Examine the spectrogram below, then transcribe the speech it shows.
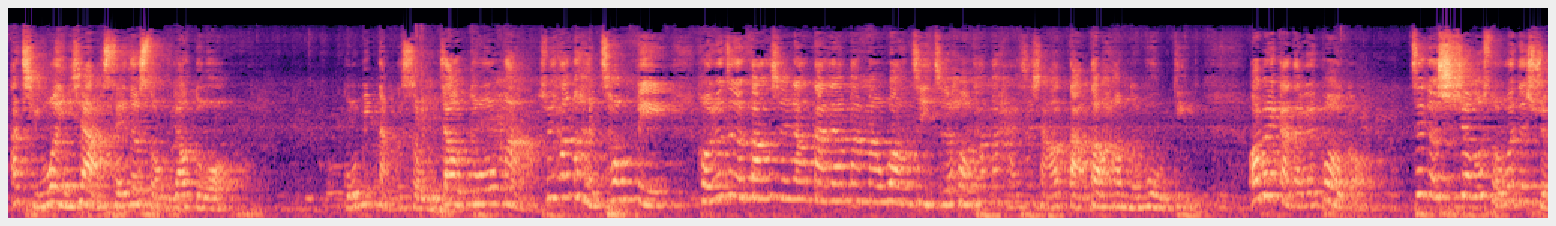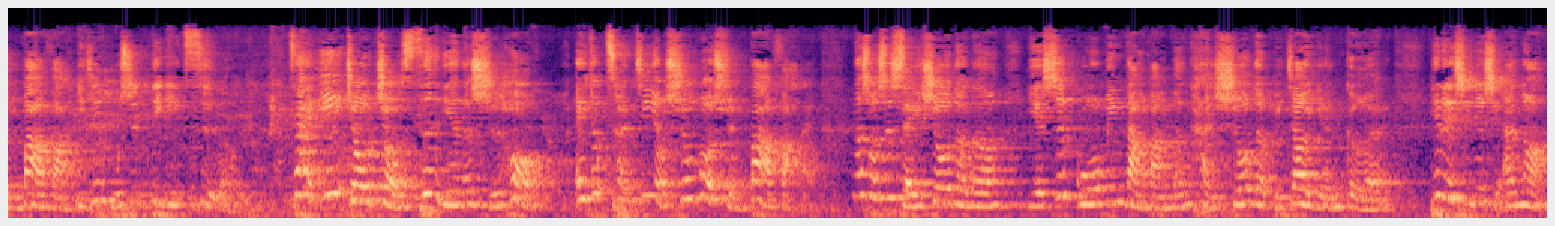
啊，请问一下，谁的手比较多？国民党的手比较多嘛，所以他们很聪明，好用这个方式让大家慢慢忘记之后，他们还是想要达到他们的目的。我被改打给报告。这个修所谓的选罢法已经不是第一次了，在一九九四年的时候，哎，就曾经有修过选罢法，哎，那时候是谁修的呢？也是国民党把门槛修的比较严格，哎，那年新就写安诺，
